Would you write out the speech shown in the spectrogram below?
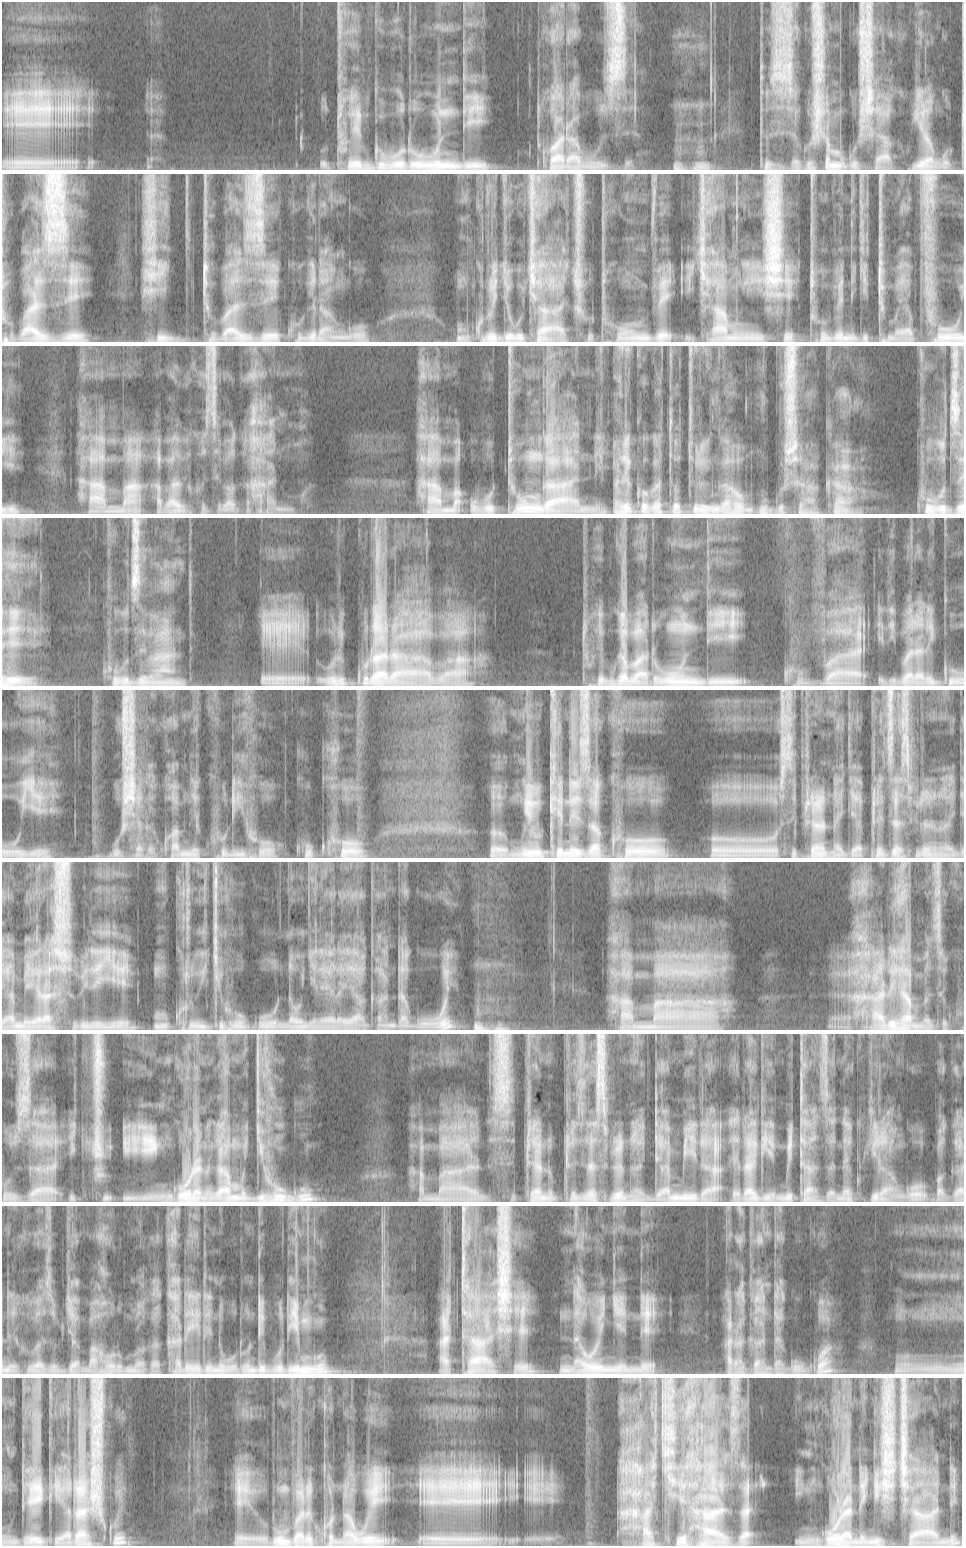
eh, twebwe Burundi twarabuze tuzize gusha mu gushaka kugira ngo tubaze tubaze kugira ngo umukuru w'igihugu cyacu twumve icyamwishe twumve n'igituma yapfuye hama ababikoze bagahanwa hama ubutungane ariko gato turi ngaho mu gushaka kubuze hehe kubuze bande eh, uri kuraraba twebwe abarundi kuva iribara riguye gushaka kwamye kuriho kuko Eh, mwibuke neza ko sipirani eh, ntajya perezida sipirani ntajyame yarasubiriye umukuru w'igihugu nawe nyine yarayagandaguwe mhm. hama hari hamaze kuza ingorane ngaha mu gihugu hama sipirani perezida sipirani ntajyame yaragiye muri tanzania kugira ngo baganire ku bibazo by'amahoro muri aka karere n'uburundi burimwo atashe nawe nyine aragandagurwa mu ndege yarashwe eh, urumva ariko nawe Hakihaza ingorane nyinshi cyane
